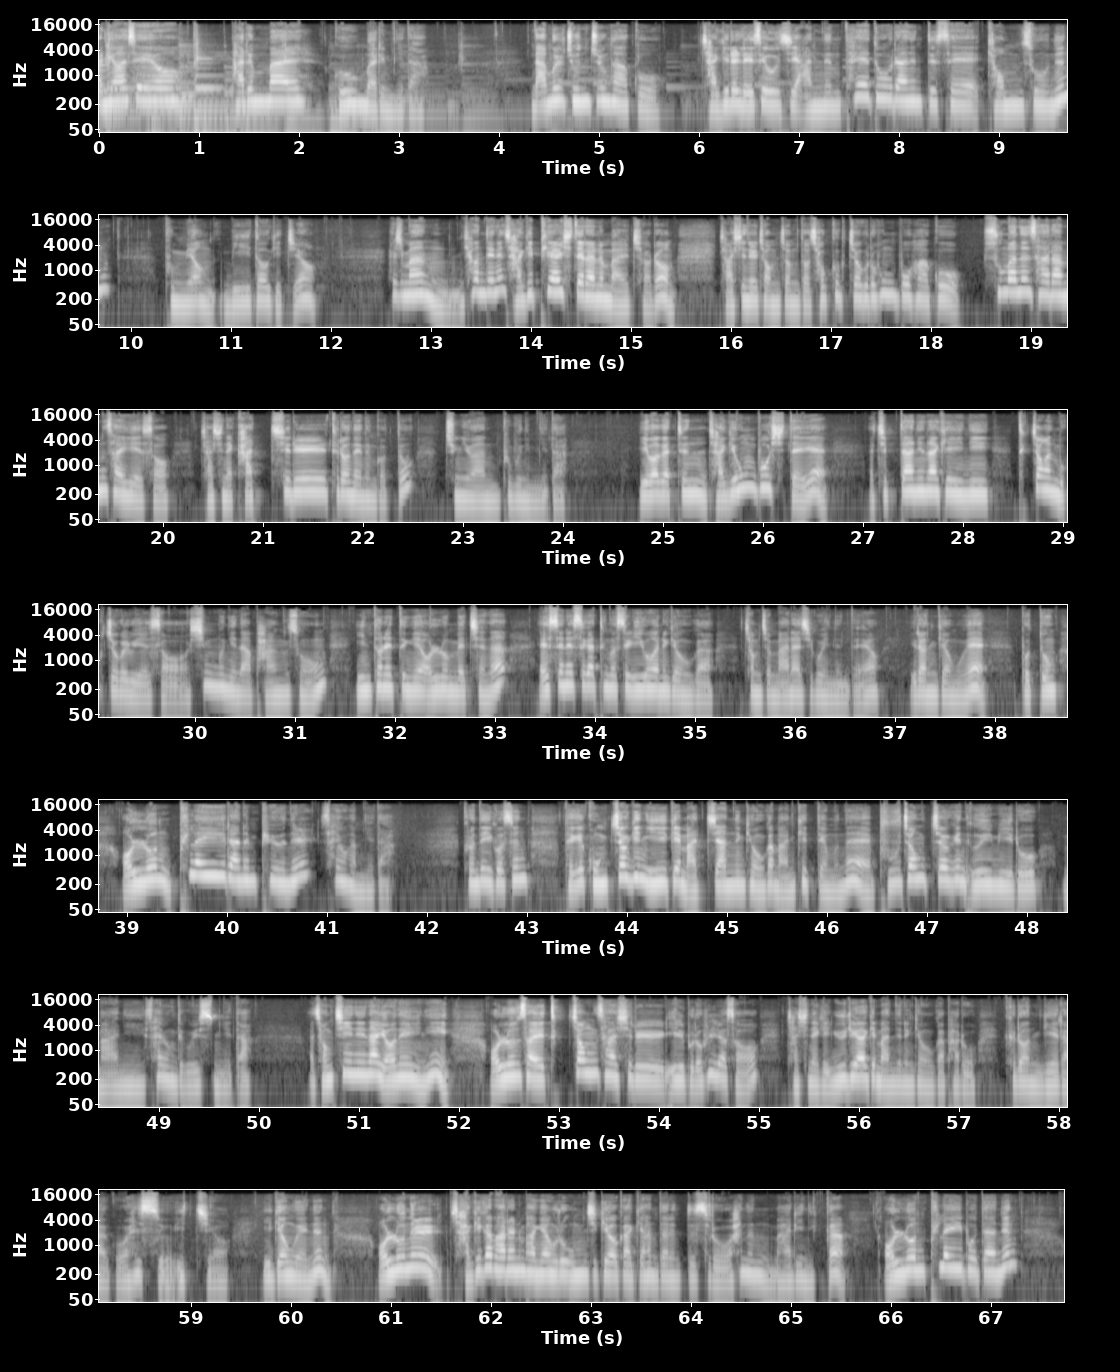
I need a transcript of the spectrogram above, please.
안녕하세요. 바른말, 고운말입니다. 남을 존중하고 자기를 내세우지 않는 태도라는 뜻의 겸손은 분명 미덕이죠. 하지만 현대는 자기 PR 시대라는 말처럼 자신을 점점 더 적극적으로 홍보하고 수많은 사람 사이에서 자신의 가치를 드러내는 것도 중요한 부분입니다. 이와 같은 자기 홍보 시대에 집단이나 개인이 특정한 목적을 위해서 신문이나 방송, 인터넷 등의 언론 매체나 SNS 같은 것을 이용하는 경우가 점점 많아지고 있는데요. 이런 경우에 보통 언론 플레이라는 표현을 사용합니다. 그런데 이것은 되게 공적인 이익에 맞지 않는 경우가 많기 때문에 부정적인 의미로 많이 사용되고 있습니다. 정치인이나 연예인이 언론사의 특정 사실을 일부러 흘려서 자신에게 유리하게 만드는 경우가 바로 그런 예라고 할 수 있지요. 이 경우에는 언론을 자기가 바라는 방향으로 움직여가게 한다는 뜻으로 하는 말이니까 언론 플레이보다는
